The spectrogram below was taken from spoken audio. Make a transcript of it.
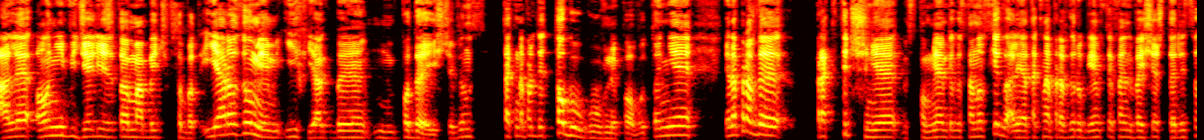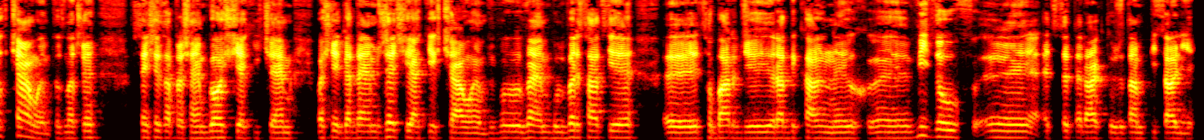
ale oni widzieli, że to ma być w sobotę. I ja rozumiem ich jakby mm, podejście, więc tak naprawdę to był główny powód. To nie, ja naprawdę praktycznie, wspomniałem tego Stanowskiego, ale ja tak naprawdę robiłem w TVN24 co chciałem, to znaczy w sensie zapraszałem gości, jakich chciałem, właśnie gadałem rzeczy, jakie chciałem, wywoływałem bulwersacje y, co bardziej radykalnych y, widzów, y, etc., którzy tam pisali,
